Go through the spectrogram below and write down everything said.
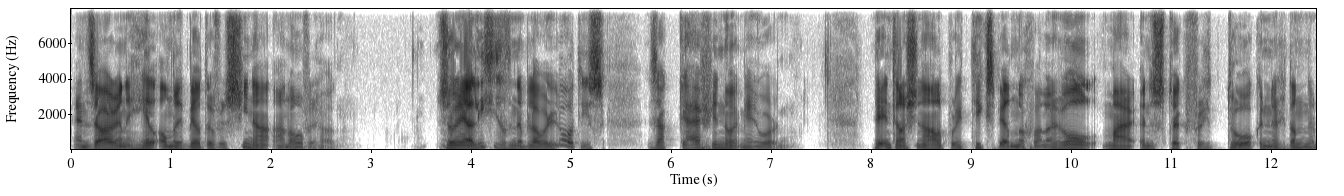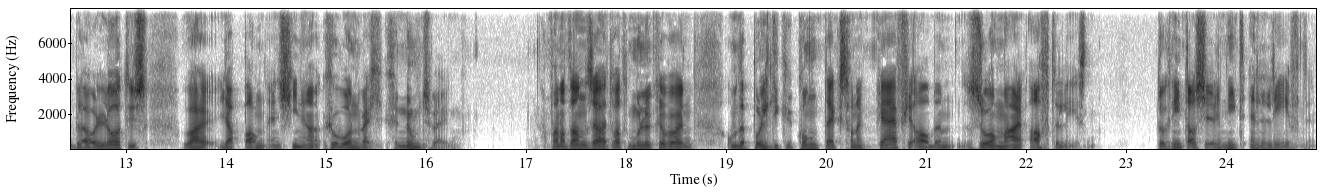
en zou er een heel ander beeld over China aan overhouden. Zo realistisch als in de Blauwe Lotus zou Kuifje nooit meer worden. De internationale politiek speelde nog wel een rol, maar een stuk verdokener dan in de Blauwe Lotus, waar Japan en China gewoonweg genoemd werden. Vanaf dan zou het wat moeilijker worden om de politieke context van een Kuifje-album zomaar af te lezen. Toch niet als je er niet in leefde.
